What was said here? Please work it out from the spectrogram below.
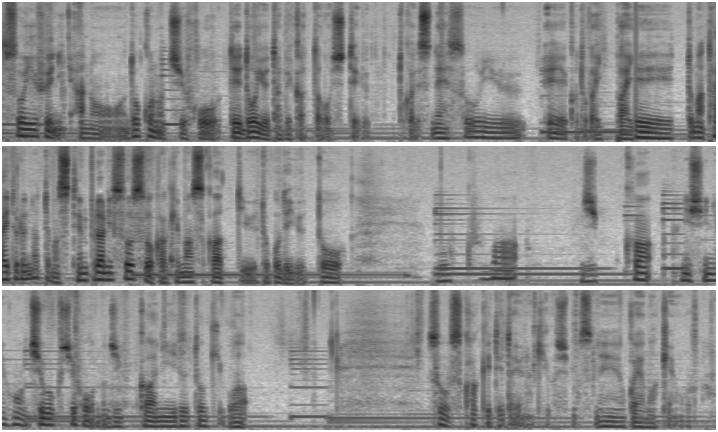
そういうふうにあのどこの地方でどういう食べ方をしてるとかですね。そういう、え、ことがいっぱい、えー、っとまあ、タイトルになってます「天ぷらにソースをかけますか?」っていうとこで言うと僕は実家西日本中国地方の実家にいる時はソースかけてたような気がしますね。岡山県は。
